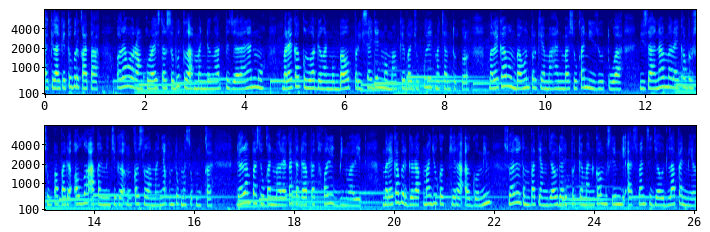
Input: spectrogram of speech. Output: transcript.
Laki-laki itu berkata, Orang-orang Quraisy tersebut telah mendengar perjalananmu. Mereka keluar dengan membawa perisai dan memakai baju kulit macan tutul. Mereka membangun perkemahan pasukan di Zutua. Di sana mereka bersumpah pada Allah akan mencegah engkau selamanya untuk masuk Mekah. Dalam pasukan mereka terdapat Khalid bin Walid. Mereka bergerak maju ke Kira Al-Gomim, suatu tempat yang jauh dari perkemahan kaum muslim di Aswan sejauh 8 mil.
